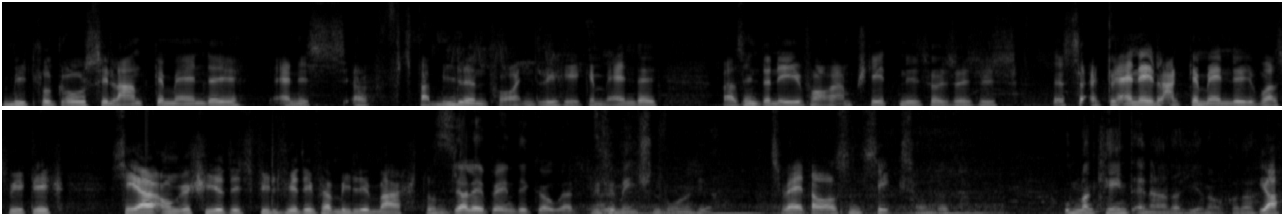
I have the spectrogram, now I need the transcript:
mittelgroße Landgemeinde, eine äh, familienfreundliche Gemeinde, was in der Nähe von Amstetten ist. Also es ist, es ist eine kleine Landgemeinde, was wirklich sehr engagiert ist, viel für die Familie macht und Sehr lebendiger Ort. Wie viele Menschen wohnen hier? 2600. Und man kennt einander hier noch, oder? Ja,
